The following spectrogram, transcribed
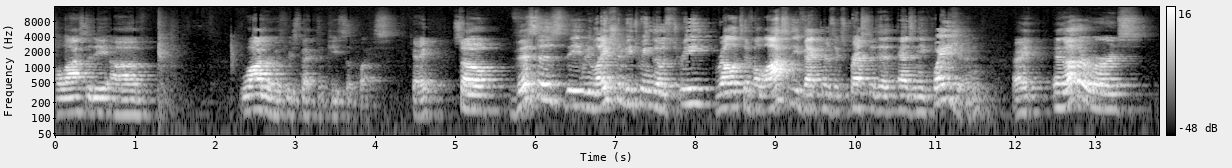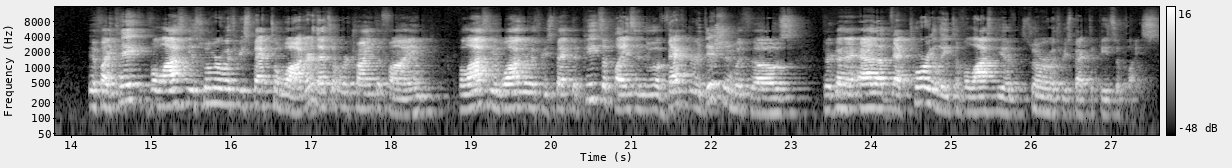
velocity of water with respect to pizza place. Okay, so this is the relation between those three relative velocity vectors expressed as an equation, right? In other words, if I take velocity of swimmer with respect to water, that's what we're trying to find, velocity of water with respect to pizza place, and do a vector addition with those, they're going to add up vectorially to velocity of swimmer with respect to pizza place.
